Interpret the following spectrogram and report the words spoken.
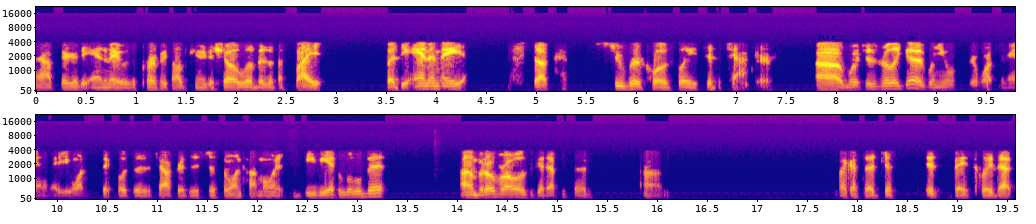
and I figured the anime was a perfect opportunity to show a little bit of the fight. But the anime stuck super closely to the chapter, uh, which is really good when you, are watching anime. You want to stick close to the chapter. This is just the one time I wanted to deviate a little bit. Um, but overall, it was a good episode. Um, like I said, just it's basically that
